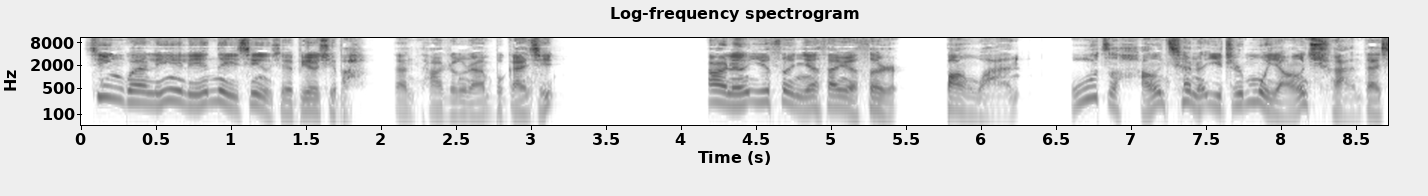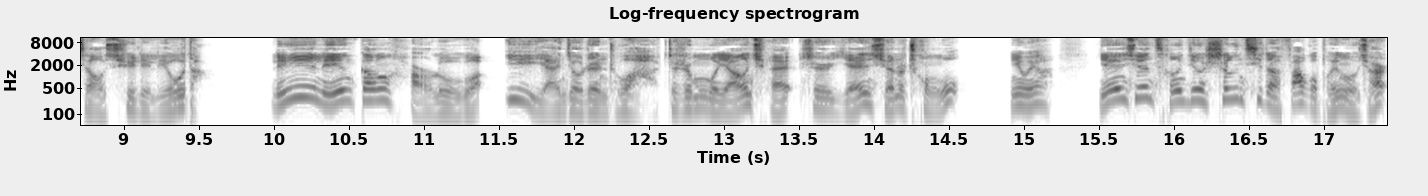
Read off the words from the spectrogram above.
尽管林依林内心有些憋屈吧，但她仍然不甘心。二零一四年三月四日傍晚，吴子航牵着一只牧羊犬在小区里溜达，林依林刚好路过，一眼就认出啊，这只牧羊犬是严璇的宠物，因为啊，严轩曾经生气的发过朋友圈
